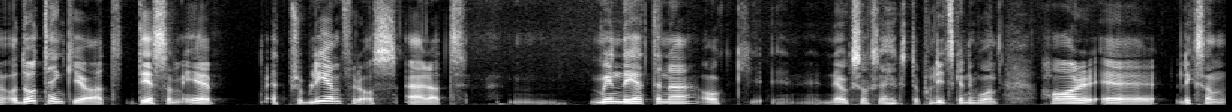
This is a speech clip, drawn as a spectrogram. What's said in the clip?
och då tänker jag att det som är ett problem för oss är att myndigheterna och eh, också, också högsta politiska nivån har eh, liksom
